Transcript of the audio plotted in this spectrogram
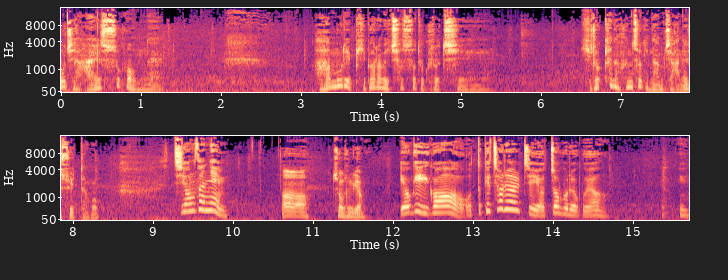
도무지 알 수가 없네. 아무리 비바람이 쳤어도 그렇지. 이렇게나 흔적이 남지 않을 수 있다고? 지영사님. 어, 정순경. 여기 이거 어떻게 처리할지 여쭤보려고요. 예.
